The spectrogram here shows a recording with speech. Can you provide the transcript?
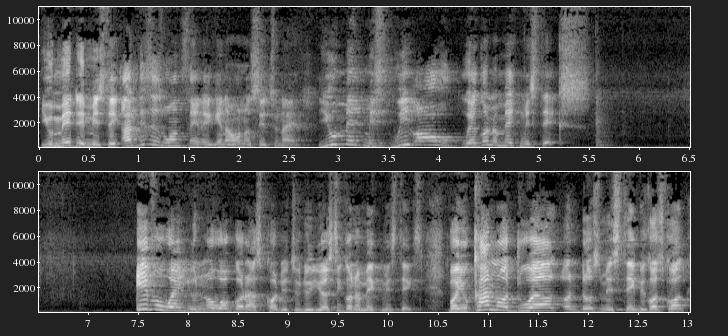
you made a mistake. And this is one thing again I want to say tonight. You made mis- we all we're going to make mistakes. Even when you know what God has called you to do, you're still going to make mistakes. But you cannot dwell on those mistakes because God,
